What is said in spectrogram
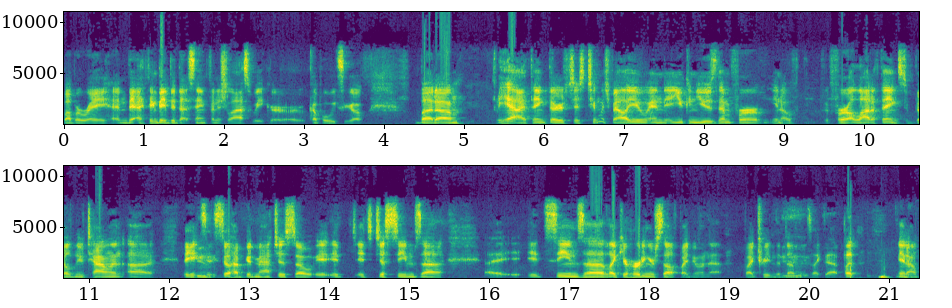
Bubba Ray, and they, I think they did that same finish last week or, or a couple weeks ago. But um, yeah, I think there's just too much value, and you can use them for you know for a lot of things to build new talent. Uh, they, Yeah. they still have good matches, so it it, it just seems uh, uh, it, it seems uh, like you're hurting yourself by doing that by treating the. Dudleys like that. But you know,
